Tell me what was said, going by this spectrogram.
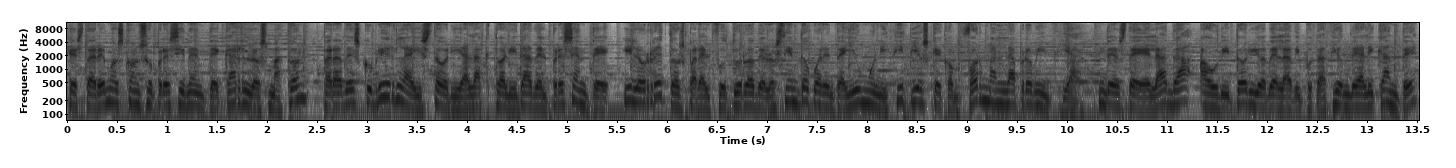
Estaremos con su presidente Carlos Mazón para descubrir la historia, la actualidad del presente y los retos para el futuro de los 141 municipios que conforman la provincia. Desde el ADA, auditorio de la Diputación de Alicante,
